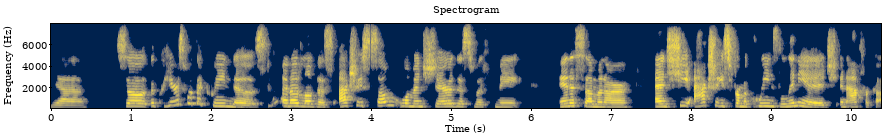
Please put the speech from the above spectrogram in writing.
Yeah. So the, here's what the queen knows, and I love this. Actually, some woman shared this with me in a seminar, and she actually is from a queen's lineage in Africa.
